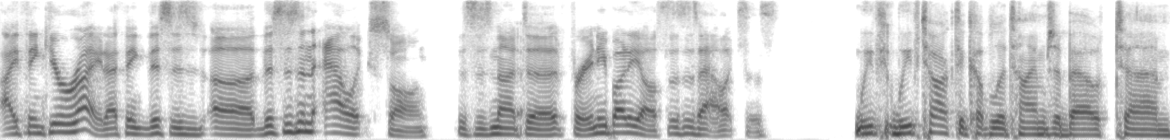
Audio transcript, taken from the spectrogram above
I think you're right. I think this is uh this is an Alex song. This is not uh, for anybody else. This is Alex's. We've we've talked a couple of times about um,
